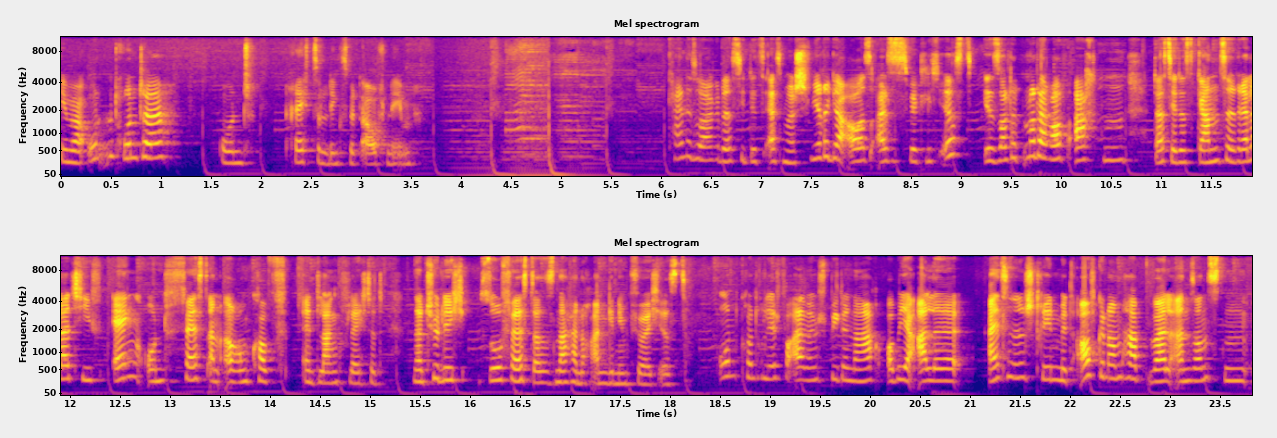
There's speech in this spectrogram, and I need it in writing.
immer unten drunter und rechts und links mit aufnehmen. Keine Sorge, das sieht jetzt erstmal schwieriger aus, als es wirklich ist. Ihr solltet nur darauf achten, dass ihr das Ganze relativ eng und fest an eurem Kopf entlang flechtet. Natürlich so fest, dass es nachher noch angenehm für euch ist und kontrolliert vor allem im Spiegel nach, ob ihr alle einzelnen Strähnen mit aufgenommen habt, weil ansonsten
